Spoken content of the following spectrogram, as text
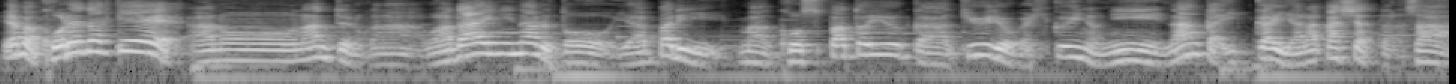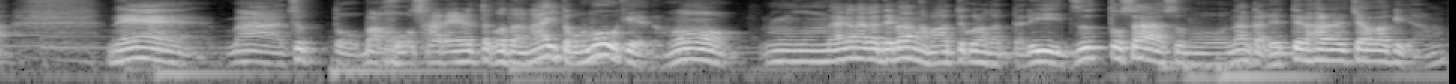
やっぱこれだけ、あのー、なんていうのかな、話題になると、やっぱり、まあコスパというか、給料が低いのに、なんか一回やらかしちゃったらさ、ねえ、まあちょっと、まあ放されるってことはないと思うけれども、うん、なかなか出番が回ってこなかったり、ずっとさ、その、なんかレッテル貼られちゃうわけじゃん。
